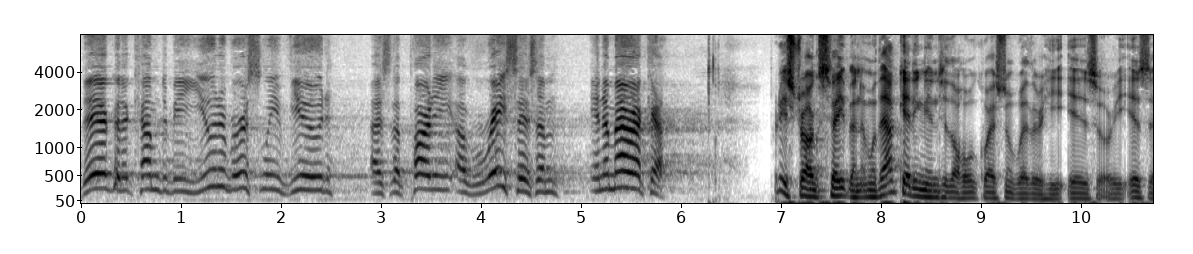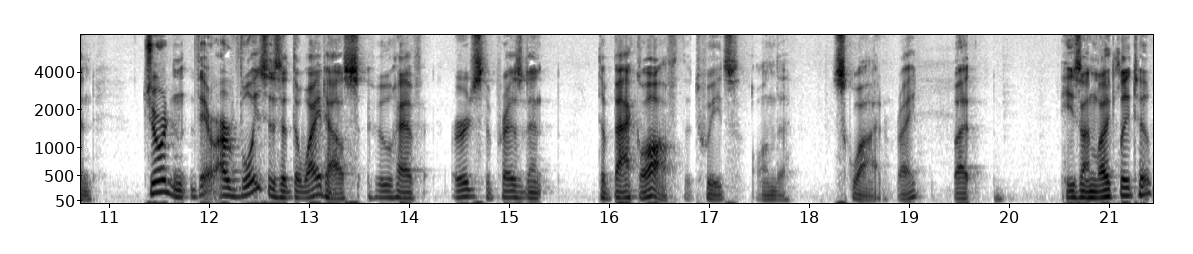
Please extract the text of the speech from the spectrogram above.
they're going to come to be universally viewed as the party of racism in America. Pretty strong statement. And without getting into the whole question of whether he is or he isn't, Jordan, there are voices at the White House who have urged the president to back off the tweets on the squad, right? But he's unlikely to.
